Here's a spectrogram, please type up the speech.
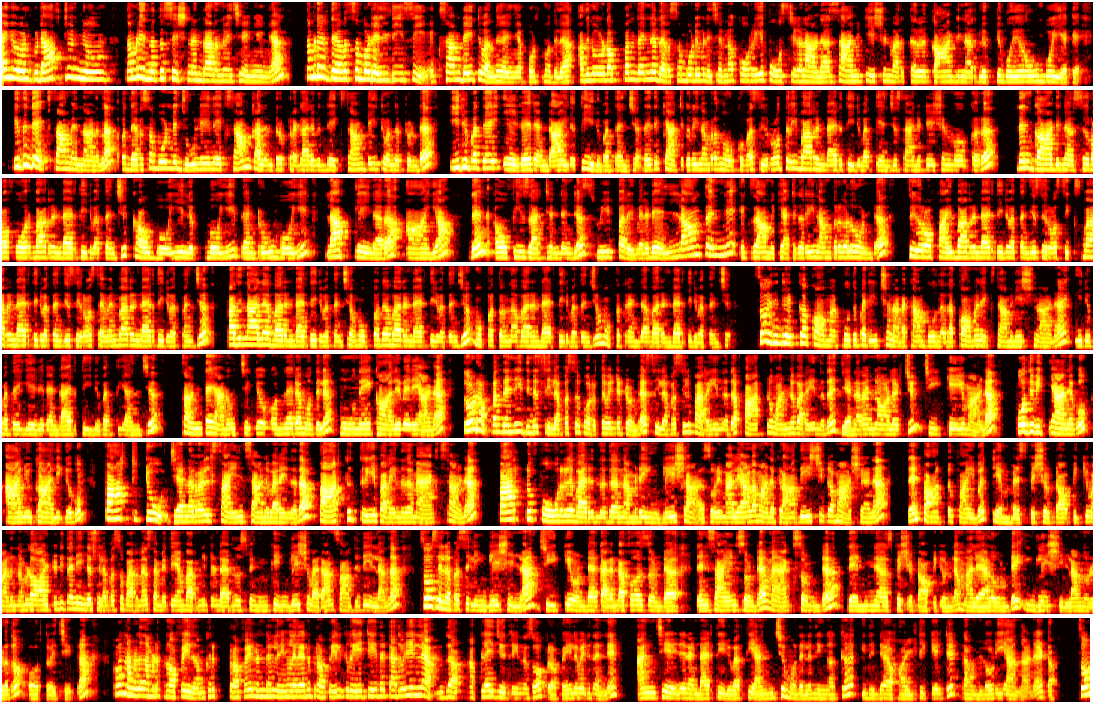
Hi all good afternoon നമ്മുടെ ഇന്നത്തെ session എന്താണെന്ന് വെച്ച് കഴിഞ്ഞ് കഴിഞ്ഞാൽ നമ്മുടെ Devaswom board L D C exam date വന്നു കഴിഞ്ഞപ്പോൾ മുതൽ അതിനോടൊപ്പം തന്നെ ദേവസ്വം ബോർഡ് വിളിച്ചിരുന്ന കുറെ പോസ്റ്റുകളാണ് sanitation worker gardener lift boy room boy ഒക്കെ. ഇതിന്റെ എക്സാം എന്നാണെന്ന് അപ്പൊ ദേവസ്വം ബോർഡിന്റെ ജൂലൈയിലെ എക്സാം കലണ്ടർ പ്രകാരം ഇതിന്റെ എക്സാം ഡേറ്റ് വന്നിട്ടുണ്ട്. ഇരുപത് ഏഴ് രണ്ടായിരത്തി ഇരുപത്തി അഞ്ച് അതായത് കാറ്റഗറി നമ്പർ നോക്കുമ്പോൾ സീറോ ത്രീ ബാർ രണ്ടായിരത്തി ഇരുപത്തി അഞ്ച് sanitation worker then gardener zero four bar രണ്ടായിരത്തി ഇരുപത്തി അഞ്ച് cow boy lift boy then room boy lab cleaner ആയ ദെൻ ഓഫീസ് അറ്റൻഡന്റ് സ്വീപ്പർ ഇവരുടെ എല്ലാം തന്നെ എക്സാം കാറ്റഗറി നമ്പറുകളും ഉണ്ട്. സീറോ ഫൈവ് ബാർ രണ്ടായിരത്തി ഇരുപത്തഞ്ച് സീറോ സിക്സ് ബാർ രണ്ടായിരത്തി ഇരുപത്തഞ്ച് സീറോ സെവൻ ബാർ രണ്ടായിരത്തി ഇരുപത്തഞ്ച് പതിനാല് ബാർ രണ്ടായിരത്തി ഇരുപത്തഞ്ച് മുപ്പത് ബാർ രണ്ടായിരത്തി ഇരുപത്തഞ്ച് മുപ്പത്തൊന്ന് ബാർ രണ്ടായിരത്തി ഇരുപത്തഞ്ച് മുപ്പത്തിരണ്ട് ബാർ രണ്ടായിരത്തി ഇരുപത്തഞ്ച് സോ ഇതിന്റെയൊക്കെ കോമൺ പൊതുപരീക്ഷ നടക്കാൻ പോകുന്നത് കോമൺ എക്സാമിനേഷൻ ആണ്. ഇരുപത് ഏഴ് രണ്ടായിരത്തി ഇരുപത്തി അഞ്ച് സൺഡേ ആണ് ഉച്ചയ്ക്ക് ഒന്നര മുതൽ മൂന്നേ കാൽ വരെയാണ്. ഇതോടൊപ്പം തന്നെ ഇതിന്റെ സിലബസ് പുറത്തുവിട്ടിട്ടുണ്ട് സിലബസിൽ പറയുന്നത് പാർട്ട് വണ്ണ് പറയുന്നത് ജനറൽ നോളജും ജി കെയുമാണ് പൊതുവിജ്ഞാനവും ആനുകാലികവും. പാർട്ട് ടു ജനറൽ സയൻസ് ആണ് പറയുന്നത്. പാർട്ട് ത്രീ പറയുന്നത് മാത്സ് ആണ്. പാർട്ട് ഫോറിൽ വരുന്നത് നമ്മുടെ ഇംഗ്ലീഷ് സോറി മലയാളമാണ് പ്രാദേശിക ഭാഷയാണ്. Then part five temple special ടോപ്പിക്കുമാണ് നമ്മൾ ഓൾറെഡി തന്നെ ഇതിന്റെ സിലബസ് പറഞ്ഞ സമയത്ത് ഞാൻ പറഞ്ഞിട്ടുണ്ടായിരുന്നു നിങ്ങൾക്ക് ഇംഗ്ലീഷ് വരാൻ സാധ്യതയില്ലെന്ന്. സോ സിലബസിൽ ഇംഗ്ലീഷ് ഇല്ല. ജി കെ ഉണ്ട് കറണ്ട് അഫേഴ്സ് ഉണ്ട് ദെൻ സയൻസ് ഉണ്ട് മാത്സ് ഉണ്ട് ദെൻ സ്പെഷ്യൽ ടോപ്പിക് ഉണ്ട് മലയാളം ഉണ്ട് ഇംഗ്ലീഷ് ഇല്ല എന്നുള്ളത് ഓർത്ത് വെച്ചേക്കുക. അപ്പൊ നമ്മൾ നമ്മുടെ പ്രൊഫൈൽ നമുക്കൊരു പ്രൊഫൈൽ ഉണ്ടല്ലോ. നിങ്ങൾ എല്ലാവരും പ്രൊഫൈൽ ക്രിയേറ്റ് ചെയ്തിട്ട് അതുവഴി അല്ല ഇത് അപ്ലൈ ചെയ്തിരിക്കുന്ന. സോ പ്രൊഫൈൽ വഴി തന്നെ അഞ്ച് ഏഴ് രണ്ടായിരത്തി ഇരുപത്തി അഞ്ച് മുതൽ നിങ്ങൾക്ക് ഇതിന്റെ ഹാൾ ടിക്കറ്റ് ഡൗൺലോഡ് ചെയ്യാവുന്നതാണ് കേട്ടോ. സോ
